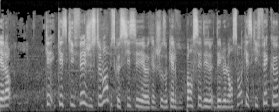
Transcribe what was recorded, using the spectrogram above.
Et alors, qu'est-ce qui fait justement, puisque si c'est euh, quelque chose auquel vous pensez dès, le lancement, qu'est-ce qui fait que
